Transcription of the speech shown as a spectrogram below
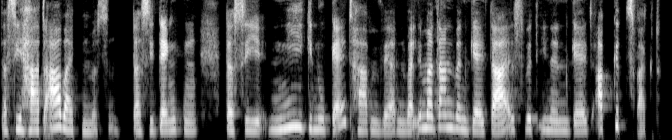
dass sie hart arbeiten müssen, dass sie denken, dass sie nie genug Geld haben werden, weil immer dann, wenn Geld da ist, wird ihnen Geld abgezwackt.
